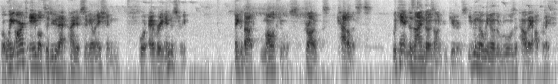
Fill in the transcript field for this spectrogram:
But we aren't able to do that kind of simulation for every industry. Think about molecules, drugs, catalysts. We can't design those on computers, even though we know the rules of how they operate.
